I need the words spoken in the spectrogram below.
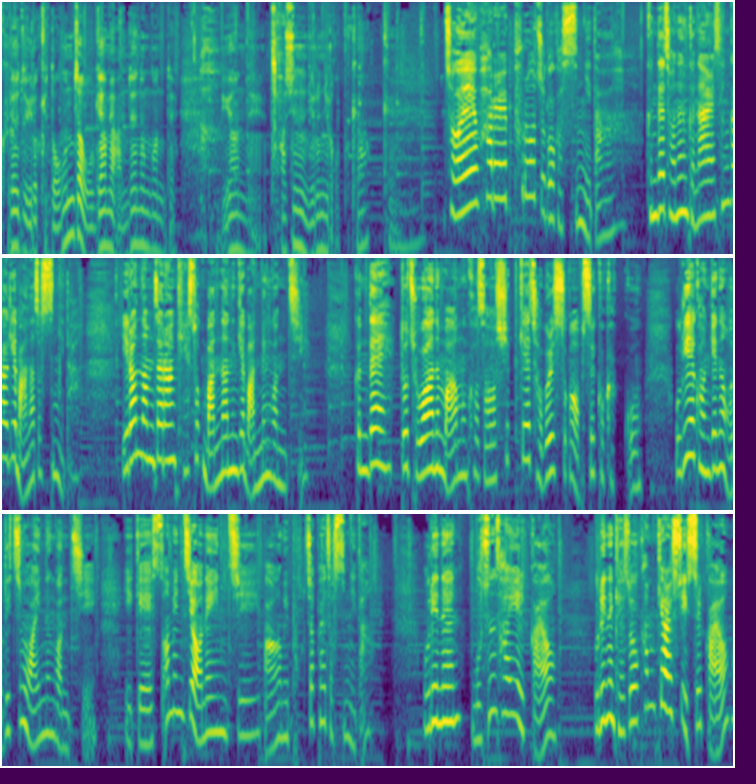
그래도 이렇게 너 혼자 오게 하면 안 되는 건데 미안해 다시는 이런 일 없게 할게 저의 화를 풀어주고 갔습니다. 근데 저는 그날 생각이 많아졌습니다. 이런 남자랑 계속 만나는 게 맞는 건지. 근데 또 좋아하는 마음은 커서 쉽게 접을 수가 없을 것 같고, 우리의 관계는 어디쯤 와 있는 건지, 이게 썸인지 연애인지 마음이 복잡해졌습니다. 우리는 무슨 사이일까요? 우리는 계속 함께 할 수 있을까요?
